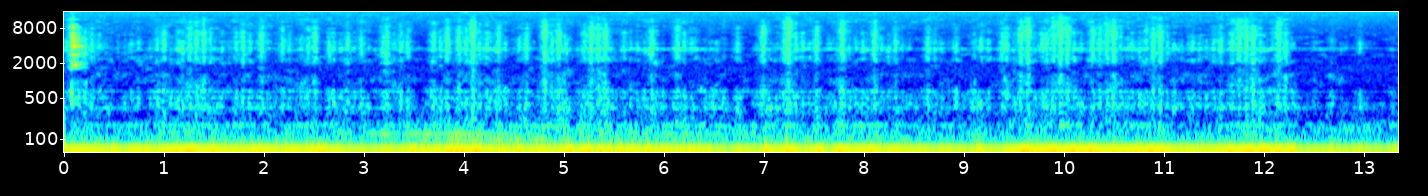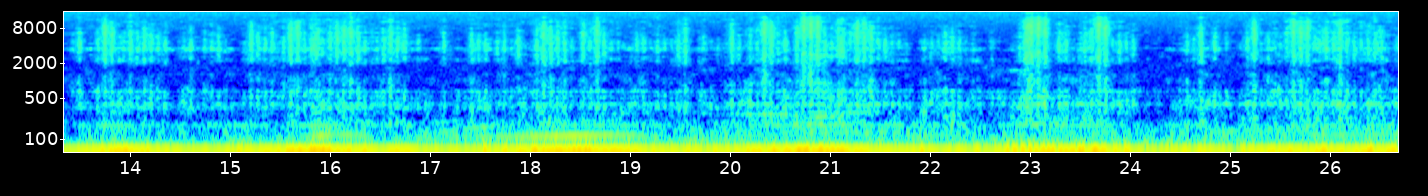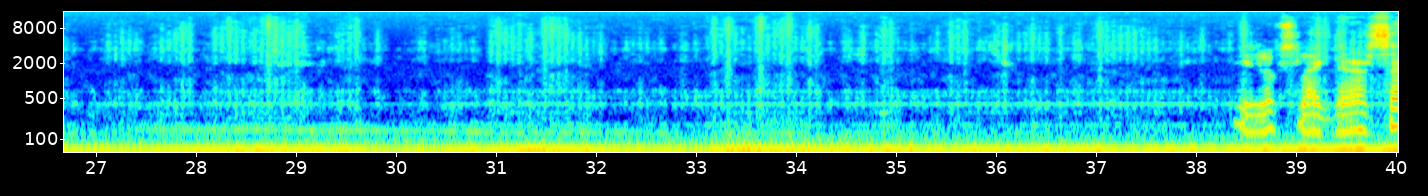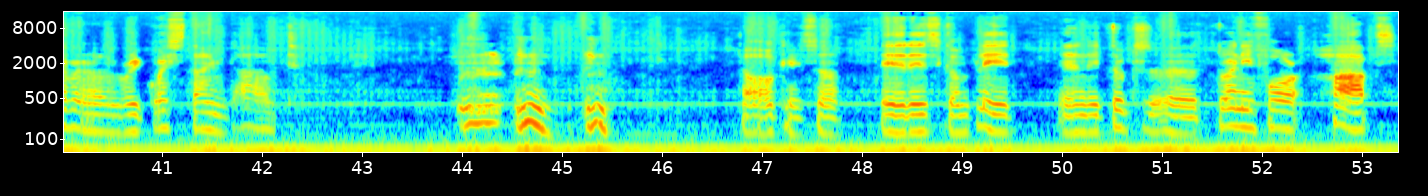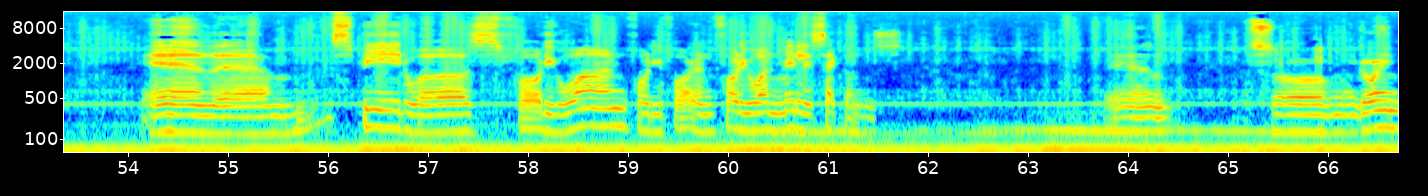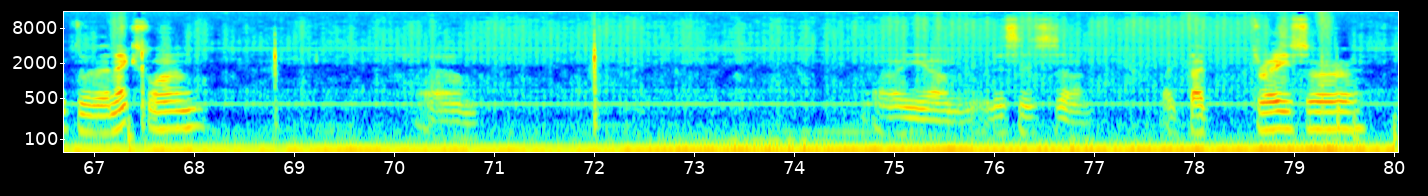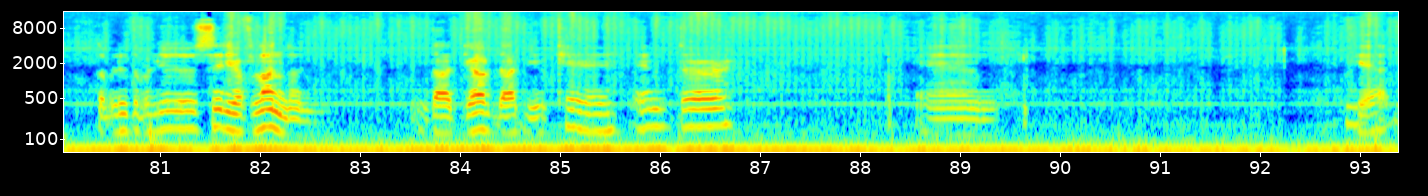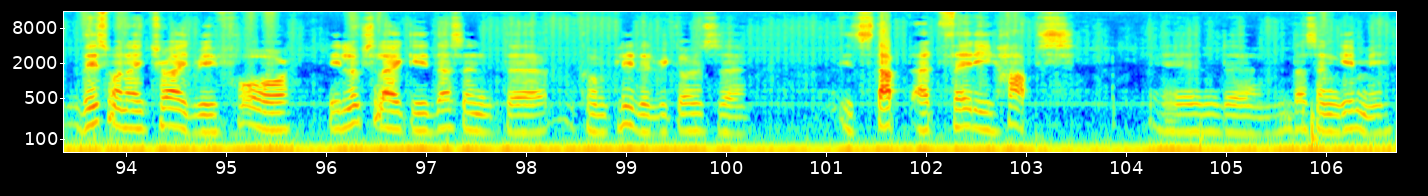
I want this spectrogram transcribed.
It looks like there are several requests timed out. oh, okay, so it is complete and it took uh, 24 hops and um, speed was 41, 44 and 41 milliseconds. And so I'm going to the next one. Um, I um, this is uh, I type tracert www city of london .gov.uk enter and yeah this one I tried before. It looks like it doesn't uh, complete it because uh, it stopped at 30 hops and uh, doesn't give me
